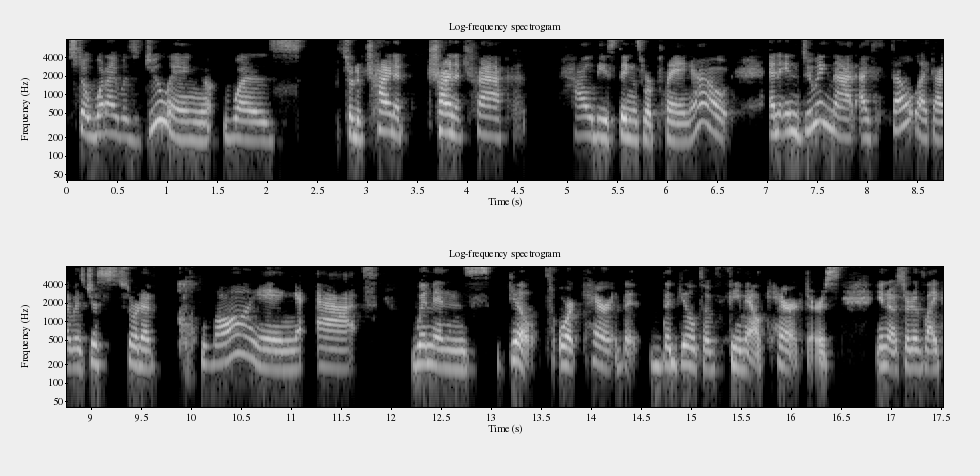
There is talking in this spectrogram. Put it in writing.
so what i was doing was sort of trying to trying to track how these things were playing out. And in doing that i felt like i was just sort of clawing at women's guilt or care the, the guilt of female characters you know sort of like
